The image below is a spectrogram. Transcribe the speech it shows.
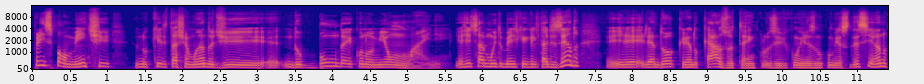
principalmente no que ele está chamando de eh, do boom da economia online. E a gente sabe muito bem de quem que ele está dizendo. Ele, ele andou criando caso até, inclusive, com eles no começo desse ano.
